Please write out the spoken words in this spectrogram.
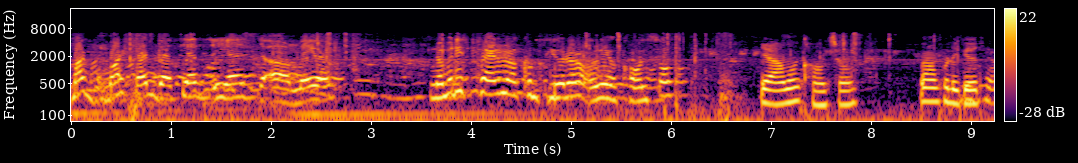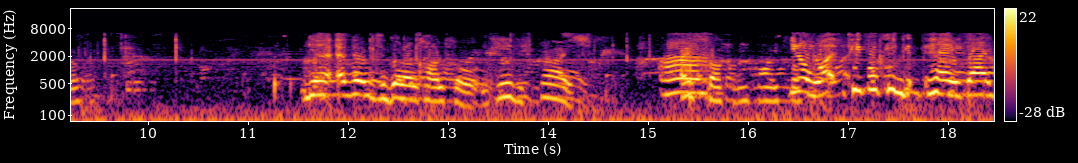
My my friend does. He has he has the uh, mail. Nobody's playing on a computer, only a console. Yeah, I'm on console. But I'm pretty good. Yeah, everyone's good on console. Jesus Christ. I Um, suck on console. you know what? People can. Get, hey guys,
